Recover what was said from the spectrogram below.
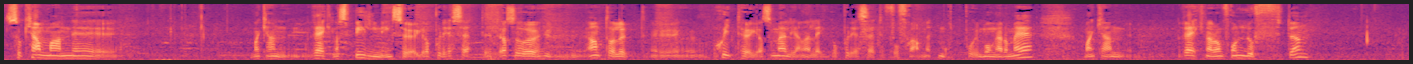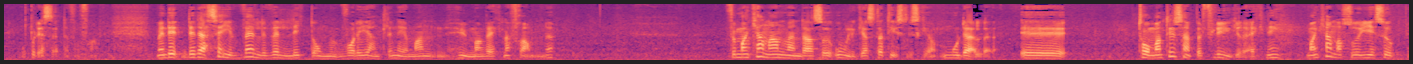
så kan man eh, man kan räkna spillningshögar på det sättet. Alltså antalet eh, skithögar som älgarna lägger och på det sättet få fram ett mått på hur många de är. Man kan räkna dem från luften och på det sättet få fram. Men det, det där säger väldigt, väldigt lite om vad det egentligen är man, hur man räknar fram det. För man kan använda alltså olika statistiska modeller. Eh, tar man till exempel flygräkning. Man kan alltså ge sig upp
